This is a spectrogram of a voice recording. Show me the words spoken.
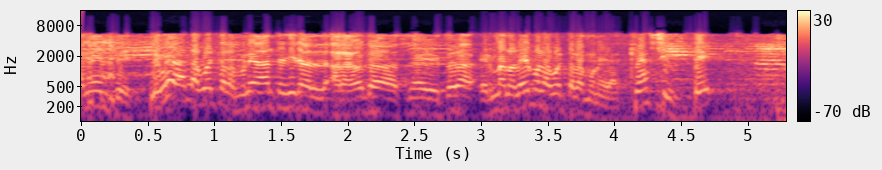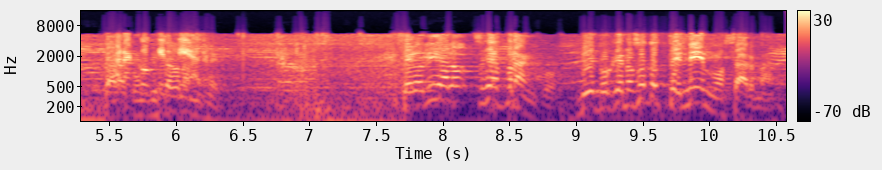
Exactamente. Le voy a dar la vuelta a la moneda antes de ir a, la otra señora directora. Hermano, le demos la vuelta a la moneda. ¿Qué hace usted para, conquistar a una mujer? Pero dígalo, sea franco, bien, porque nosotros tenemos armas.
